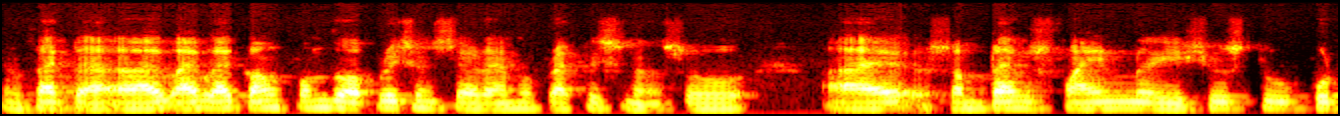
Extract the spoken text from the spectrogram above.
in fact, I, I, I, come from the operations side. I'm a practitioner, so I sometimes find issues to put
